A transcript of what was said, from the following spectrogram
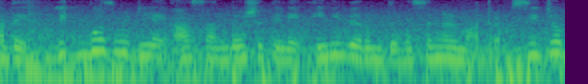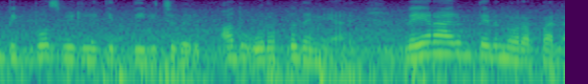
അതെ ബിഗ് ബോസ് വീട്ടിലെ ആ സന്തോഷത്തിന് ഇനി വെറും ദിവസങ്ങൾ മാത്രം സിജോ ബിഗ് ബോസ് വീട്ടിലേക്ക് തിരിച്ചു വരും. അത് ഉറപ്പ് തന്നെയാണ്. വേറെ ആരും തരുന്ന ഉറപ്പല്ല.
